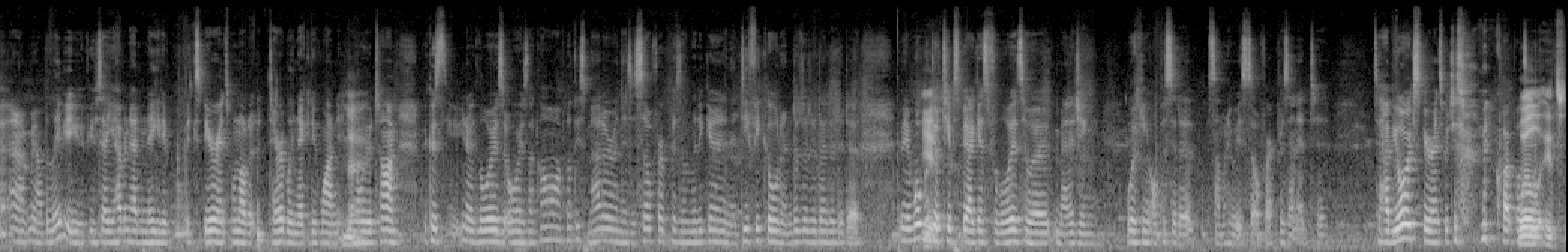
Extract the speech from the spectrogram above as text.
um, you know, I believe you if you say you haven't had a negative experience, well, not a terribly negative one in No. all your time, because you know lawyers are always like, oh, I've got this matter, and there's a self-represented litigant, and they're difficult, and da da da da da da. da. I mean, what would Yeah. your tips be, I guess, for lawyers who are managing, working opposite a someone who is self-represented to to have your experience, which is quite positive. Well, it's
